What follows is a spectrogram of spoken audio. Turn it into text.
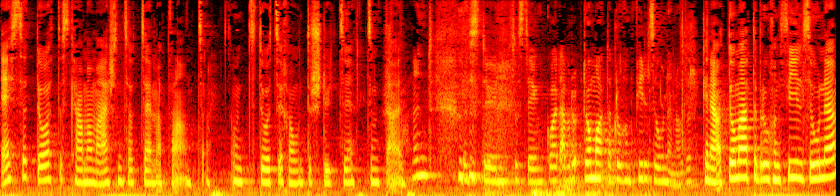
essen tut, das kann man meistens auch zusammen pflanzen. Und tut sich auch unterstützen, zum Teil. Und das tönt, das tönt gut. Aber Tomaten brauchen viel Sonne, oder? Genau, Tomaten brauchen viel Sonne.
